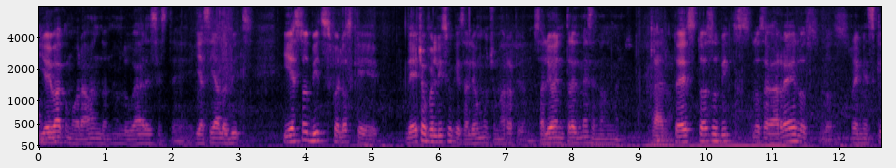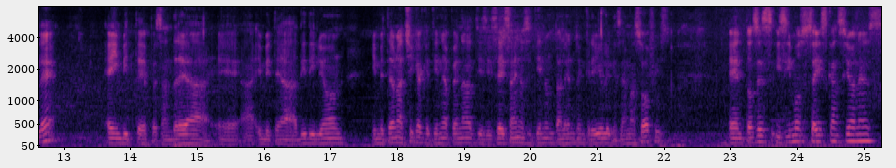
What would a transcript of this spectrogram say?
y yo iba como grabando en lugares este, y hacía los beats. Y estos beats fue los que, de hecho, fue el disco que salió mucho más rápido. ¿no? Salió en tres meses más o menos. Claro. Entonces, todos esos beats los agarré, los, los remezclé e invité pues a Andrea, eh, a- invité a Didi León, invité a una chica que tiene apenas 16 años y tiene un talento increíble que se llama Sofis. Entonces hicimos seis canciones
